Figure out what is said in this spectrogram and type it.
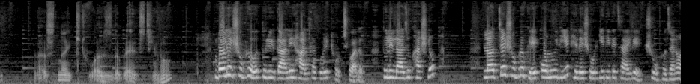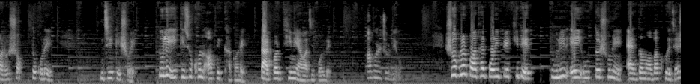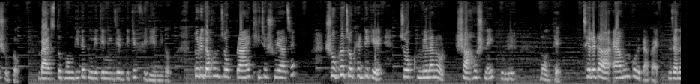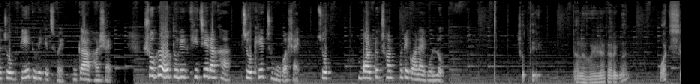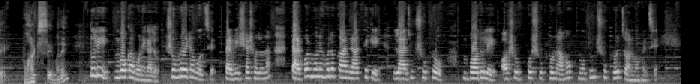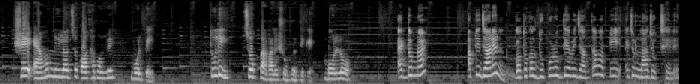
Last night was the best you know বলে শুভ্র তুলির গালে হালকা করে ঠোঁট ছোয়ালো। তুলি লাজুক হাসলো। লজ্জায় শুভ্রকে কনুই দিয়ে ঠেলে সরিয়ে দিতে চাইলে শুভ্র যেন আরও শক্ত করে জেকে শোয়ে। তুলি কিছুক্ষণ অপেক্ষা করে। তারপর ধিমে আওয়াজে বললে আমার জন্যেও শুভ্রর কথার পরিপ্রেক্ষিতে তুলির এই উত্তর শুনে একদম অবাক হয়ে যায় শুভ্র। ব্যস্ত ভঙ্গিতে তুলিকে নিজের দিকে ফিরিয়ে নিল। তুলি তখন চোখ প্রায় খিচে শুয়ে আছে। শুভ্র চোখের দিকে চোখ মেলানোর সাহস নেই তুলির মধ্যে। ছেলেটা এমন করে তাকায় যেন চোখ দিয়ে তুলিকে ছোঁয় গা ভাসায়। শুভ্র তুলির খিচিয়ে রাখা চোখে চুমু বসায়। চোখ বড্ড ছটফটে গলায় বলল সত্যি? তাহলে হয়ে যাক আরেকবার। হোয়াটসে হোয়াটসে মানে? তুলি বোকা বনে গেল। শুভ্র এটা বলছে। তার বিশ্বাস হলো না। তারপর মনে হলো কাল রাত থেকে লাজুক শুভ্র বদলে অসভ্য শুভ্র নামক নতুন শুভ্র জন্ম হয়েছে। সে এমন নির্লজ্জ কথা বলবে বলবেই। তুলি চোখ পাকালো শুভ্রর দিকে। বলল একদম নয়। আপনি জানেন, গতকাল দুপুর অবধি আমি জানতাম আপনি একজন লাজুক ছেলে।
